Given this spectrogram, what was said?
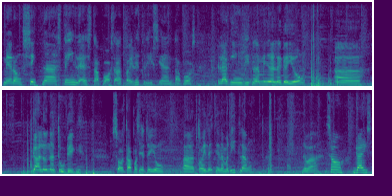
Merong sink na stainless. Tapos, uh, toiletries yan. Tapos, laging dito namin nilalagay yung uh, galon ng tubig. So, tapos ito yung uh, toilet niya na maliit lang. Diba? So, guys,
